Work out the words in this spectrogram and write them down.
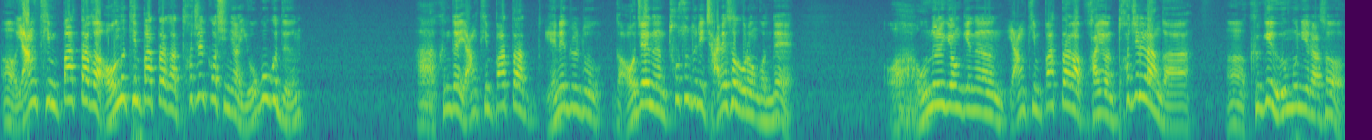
어, 양팀 빠따가 어느 팀 빠따가 터질 것이냐 요거거든. 아 근데 양팀 빠따 얘네들도 그러니까 어제는 투수들이 잘해서 그런 건데 와, 오늘 경기는 양팀 빠따가 과연 터질란가 어 그게 의문이라서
